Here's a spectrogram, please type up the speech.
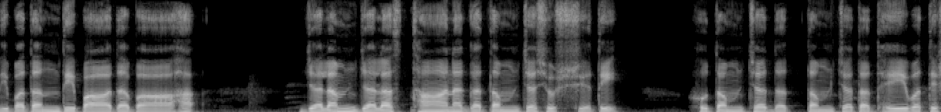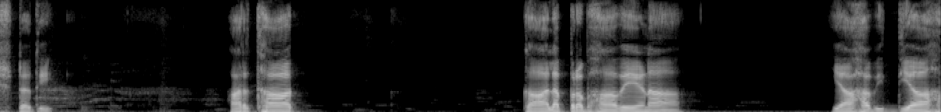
निपतन्ति पादपाः जलं जलस्थानगतं च शुष्यति हुतं च दत्तं च तथैव तिष्ठति। अर्थात् कालप्रभावेण याः विद्याः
